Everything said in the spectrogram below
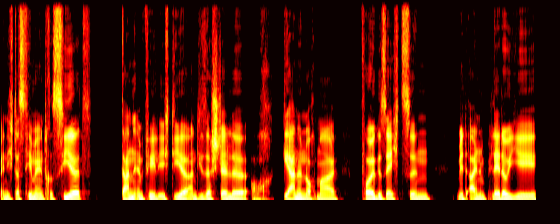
Wenn dich das Thema interessiert, dann empfehle ich dir an dieser Stelle auch gerne nochmal Folge 16 mit einem Plädoyer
